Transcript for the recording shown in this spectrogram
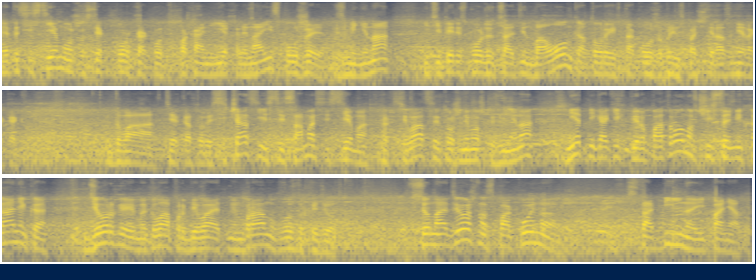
эта система уже с тех пор, как вот пока они ехали на ИСПА, уже изменена. И теперь используется один баллон, который такого же, в принципе, почти размера, как два, те, которые сейчас есть, и сама система активации тоже немножко изменена. Нет никаких пиропатронов, чистая механика, дергаем, игла пробивает мембрану, воздух идет. Все надежно, спокойно, стабильно и понятно.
